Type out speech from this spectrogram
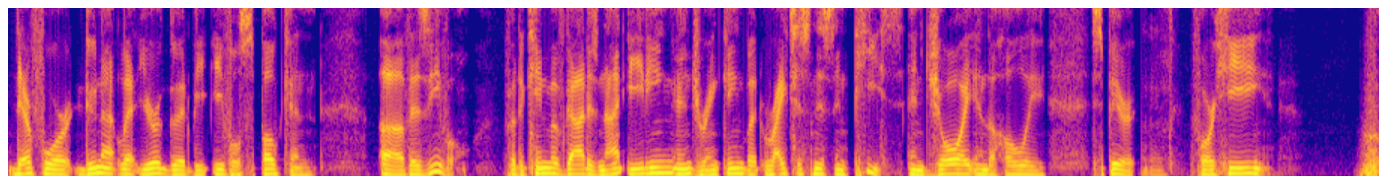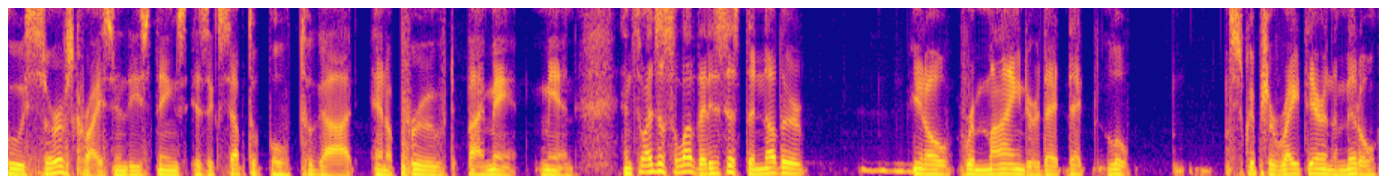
Therefore, do not let your good be evil spoken of as evil. For the kingdom of God is not eating and drinking, but righteousness and peace and joy in the Holy Spirit. Mm-hmm. For he who serves Christ in these things is acceptable to God and approved by man men. And so I just love that. It's just another you know reminder that that little scripture right there in the middle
